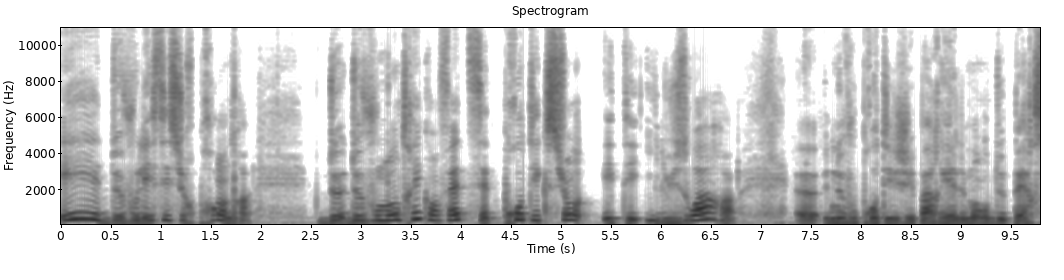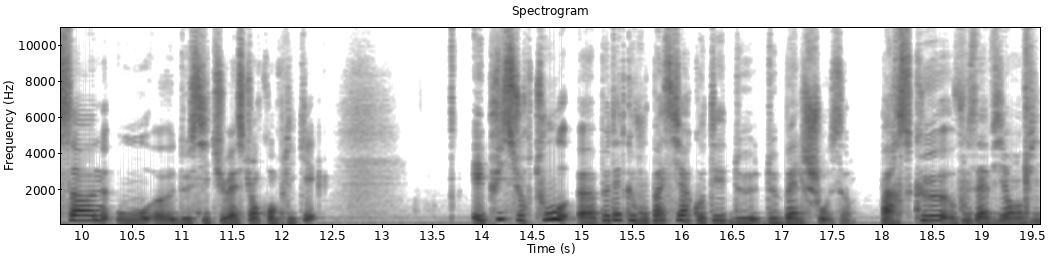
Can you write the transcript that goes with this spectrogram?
et de vous laisser surprendre. De vous montrer qu'en fait, cette protection était illusoire, euh, ne vous protégez pas réellement de personnes ou euh, de situations compliquées. Et puis surtout, euh, peut-être que vous passiez à côté de, belles choses parce que vous aviez envie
